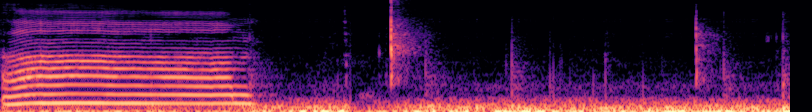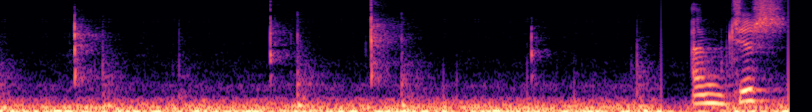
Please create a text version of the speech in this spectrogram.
Um I'm just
